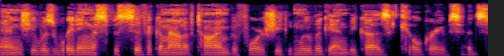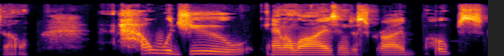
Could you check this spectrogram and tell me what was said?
and she was waiting a specific amount of time before she could move again because Kilgrave said so. How would you analyze and describe Hope's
